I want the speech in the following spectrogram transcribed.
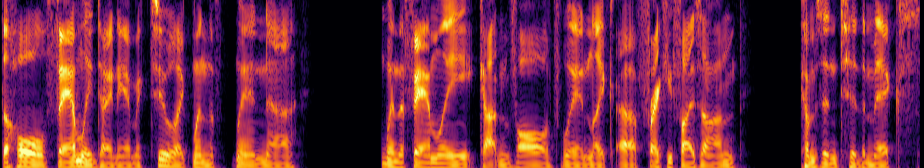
the whole family dynamic too like when the when uh when the family got involved when like uh frankie faison comes into the mix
